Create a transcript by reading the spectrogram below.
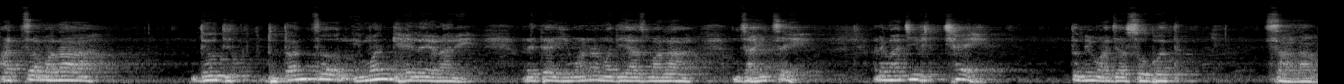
आजचं मला देव धुतांचं इमान घ्यायला येणार. आहे आणि त्या इमानामध्ये आज मला जायचं आहे आणि माझी इच्छा आहे तुम्ही माझ्यासोबत चालाव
